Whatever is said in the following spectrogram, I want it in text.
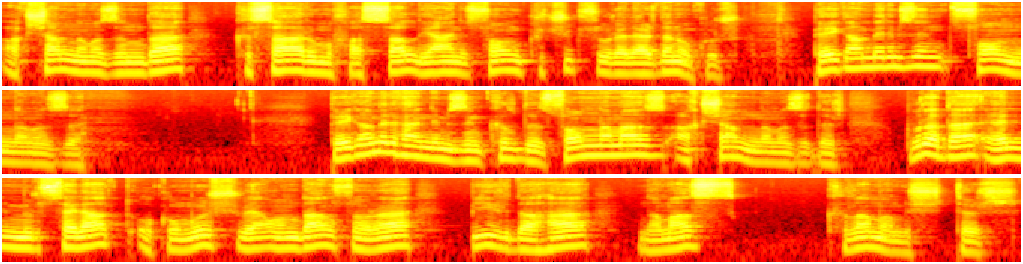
akşam namazında kısar mufassal yani son küçük surelerden okur. Peygamberimizin son namazı. Peygamber Efendimizin kıldığı son namaz akşam namazıdır. Burada El Mürselat okumuş ve ondan sonra bir daha namaz kılamamıştır.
